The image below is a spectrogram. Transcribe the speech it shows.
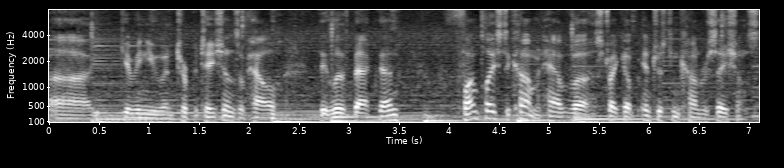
uh, giving you interpretations of how they lived back then. Fun place to come and have uh, strike up interesting conversations.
